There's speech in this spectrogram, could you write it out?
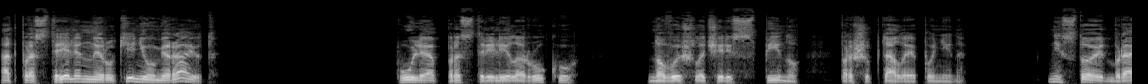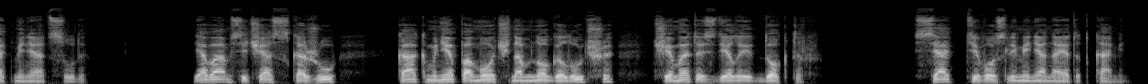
От простреленной руки не умирают. Пуля прострелила руку, но вышла через спину, — прошептала Эпонина. — Не стоит брать меня отсюда. Я вам сейчас скажу, как мне помочь намного лучше, чем это сделает доктор. Сядьте возле меня на этот камень.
